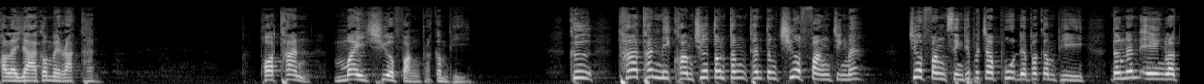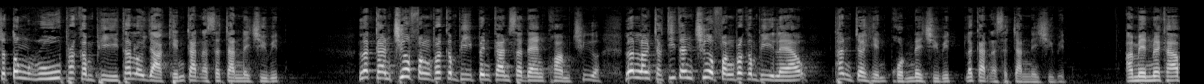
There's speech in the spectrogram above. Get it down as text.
ภรรยาก็ไม่รักท่าน เพราะท่านไม่เชื่อฟังพระคัมภีร์ คือถ้าท่านมีความเชื่อต้องท่านต้องเชื่อฟังจริงไหมเชื่อฟังสิ่งที่พระเจ้าพูดในพระคัมภีร์ ดังนั้นเองเราจะต้องรู้พระคัมภีร์ ถ้าเราอยากเห็นการอัศจรรย์ในชีวิต และการเชื่อฟังพระคัมภีร์เป็นการแสดงความเชื่อ และหลังจากที่ท่านเชื่อฟังพระคัมภีร์แล้ว ท่านจะเห็นผลในชีวิตและการอัศจรรย์ในชีวิตอเมนไหมครับ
